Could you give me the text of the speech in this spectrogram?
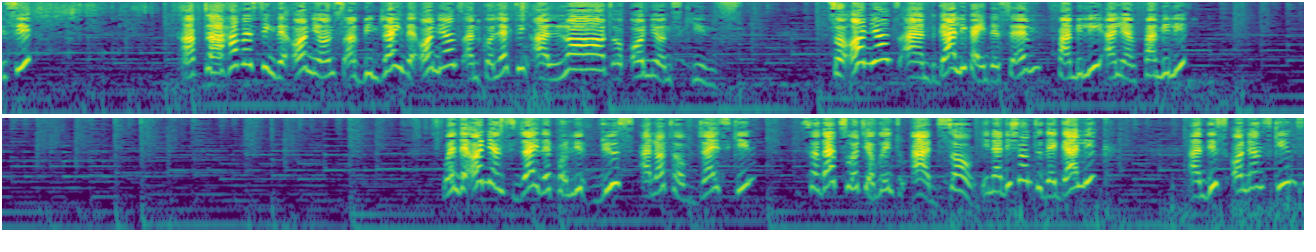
You see? After harvesting the onions, I've been drying the onions and collecting a lot of onion skins. So onions and garlic are in the same family, allium family. When the onions dry, they produce a lot of dry skin. So that's what you're going to add. So in addition to the garlic and these onion skins,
